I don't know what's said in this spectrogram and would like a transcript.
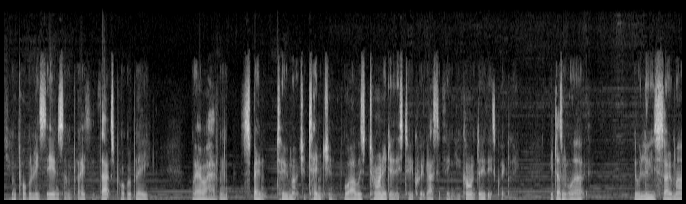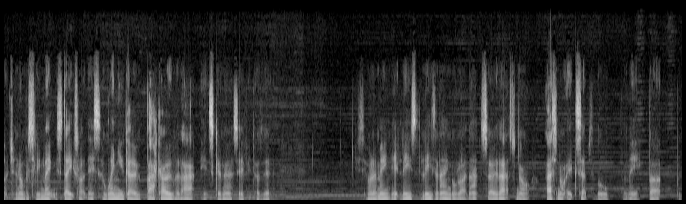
As you can probably see in some places that's probably where I haven't spent too much attention. Well I was trying to do this too quick, that's the thing, you can't do this quickly. It doesn't work. You'll lose so much and obviously make mistakes like this so when you go back over that it's gonna see if it does it You See what I mean? It leaves leaves an angle like that, so that's not that's not acceptable for me. But we're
